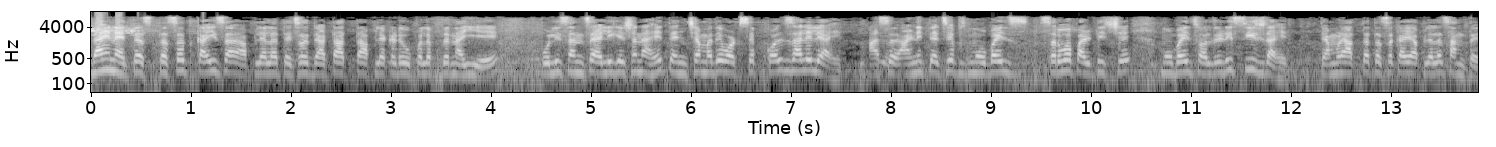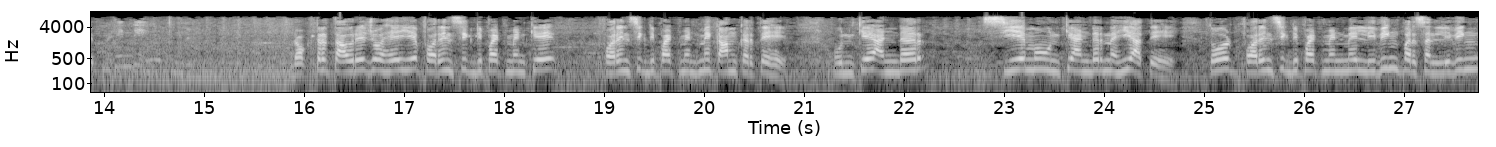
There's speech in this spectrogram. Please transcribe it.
नाही नाही तस तसंच काहीच आपल्याला त्याचा डाटा आता आपल्याकडे उपलब्ध नाहीये. पोलिसांचं ॲलिगेशन आहे त्यांच्यामध्ये व्हॉट्सअप कॉल झालेले आहेत. असं आणि त्याचे मोबाईल्स सर्व पार्टीजचे मोबाईल्स ऑलरेडी सीज्ड आहेत. त्यामुळे आता तसं काही आपल्याला सांगता येत नाही. डॉक्टर तावरे जो है ये फॉरेंसिक डिपार्टमेंट के फॉरेंसिक डिपार्टमेंट में काम करते हैं. उनके अंडर सीएमओ उनके अंडर नहीं आते हैं. तो फॉरेंसिक डिपार्टमेंट में लिविंग पर्सन लिविंग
